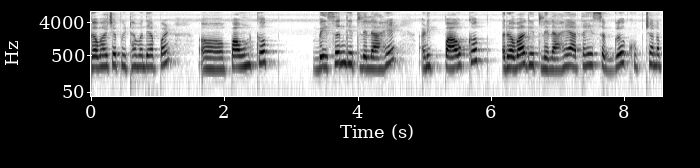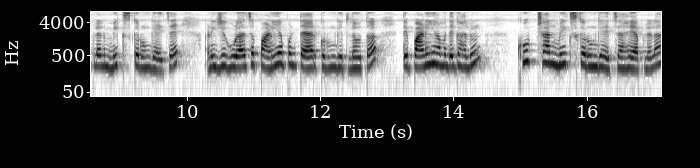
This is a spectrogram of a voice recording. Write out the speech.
गव्हाच्या पिठामध्ये आपण पाऊण कप बेसन घेतलेलं आहे आणि पाव कप रवा घेतलेला आहे. आता हे सगळं खूप छान आपल्याला मिक्स करून घ्यायचं आहे आणि जे गुळाचं पाणी आपण तयार करून घेतलं होतं ते पाणी ह्यामध्ये घालून खूप छान मिक्स करून घ्यायचं आहे आपल्याला.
